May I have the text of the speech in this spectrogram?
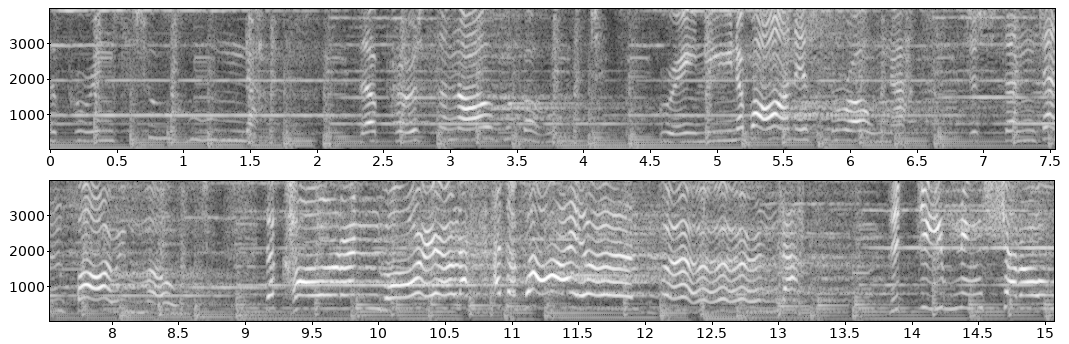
The prince assumed the person of goat, reigning upon his throne, distant and far remote. The cauldron boiled and the fires burned. The deepening shadows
